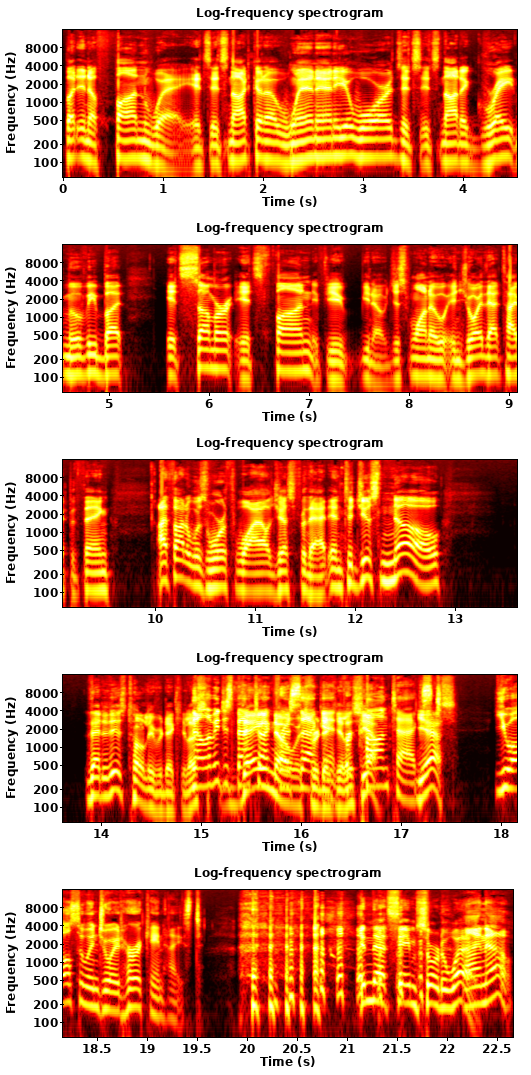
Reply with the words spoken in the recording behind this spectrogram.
but in a fun way. It's it's not going to win any awards. It's it's not a great movie, but it's summer. It's fun. If you you know just want to enjoy that type of thing, I thought it was worthwhile just for that, and to just know that it is totally ridiculous. Now, let me just They backtrack know for a it's second. ridiculous. For Yeah. Yes. You also enjoyed Hurricane Heist. In that same sort of way. I know.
